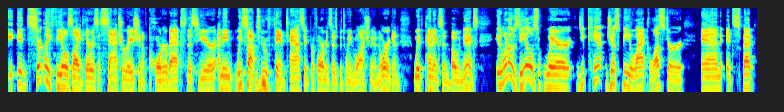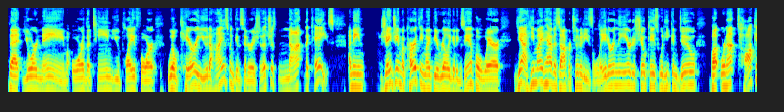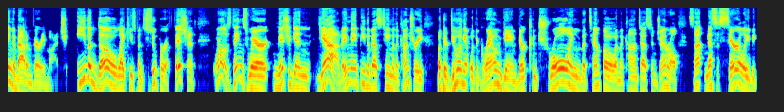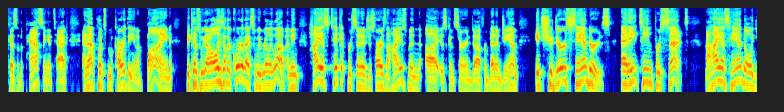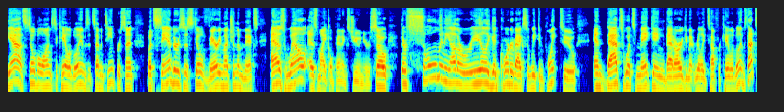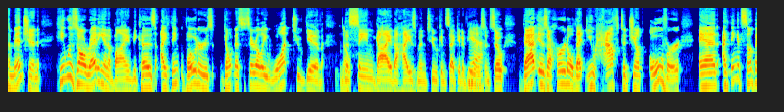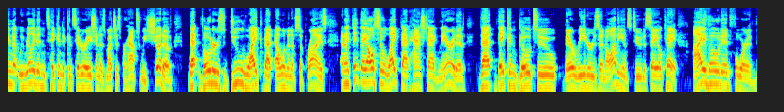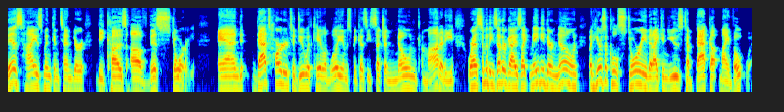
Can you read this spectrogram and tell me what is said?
it, certainly feels like there is a saturation of quarterbacks this year. I mean, we saw 2 mm-hmm. fantastic performances between Washington and Oregon with Penix and Bo Nix. Is one of those deals where you can't just be lackluster and expect that your name or the team you play for will carry you to Heisman consideration. That's just not the case. I mean, JJ McCarthy might be a really good example where, yeah, he might have his opportunities later in the year to showcase what he can do, but we're not talking about him very much. Even though, like, he's been super efficient, one of those things where Michigan, yeah, they may be the best team in the country, but they're doing it with the ground game. They're controlling the tempo and the contest in general. It's not necessarily because of the passing attack. And that puts McCarthy in a bind because we got all these other quarterbacks that we really love. I mean, highest ticket percentage as far as the Heisman uh, is concerned uh, from BetMGM, it's Shedeur Sanders at 18%. The highest handle, yeah, it still belongs to Caleb Williams at 17%, but Sanders is still very much in the mix, as well as Michael Penix Jr. So there's so many other really good quarterbacks that we can point to. And that's what's making that argument really tough for Caleb Williams. Not to mention, he was already in a bind because I think voters don't necessarily want to give the same guy the Heisman two consecutive Yeah. years. And so that is a hurdle that you have to jump over. And I think it's something that we really didn't take into consideration as much as perhaps we should have. That voters do like that element of surprise. And I think they also like that hashtag narrative that they can go to their readers and audience to to say, okay, I voted for this Heisman contender because of this story. And that's harder to do with Caleb Williams because he's such a known commodity. Whereas some of these other guys, like maybe they're known, but here's a cool story that I can use to back up my vote with.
